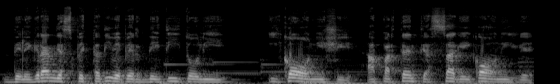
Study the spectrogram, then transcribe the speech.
delle grandi aspettative per dei titoli iconici, appartenenti a saghe iconiche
